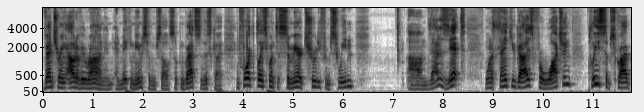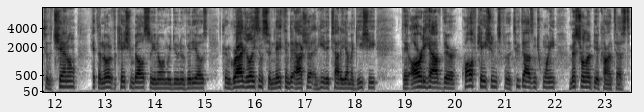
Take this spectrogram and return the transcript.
venturing out of Iran and, and making names for themselves. So congrats to this guy. In fourth place went to Samir Trudy from Sweden. Um, that is it. I want to thank you guys for watching. Please subscribe to the channel. Hit the notification bell so you know when we do new videos. Congratulations to Nathan De Asha and Hidetada Yamagishi. They already have their qualifications for the 2020 Mr. Olympia contest,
